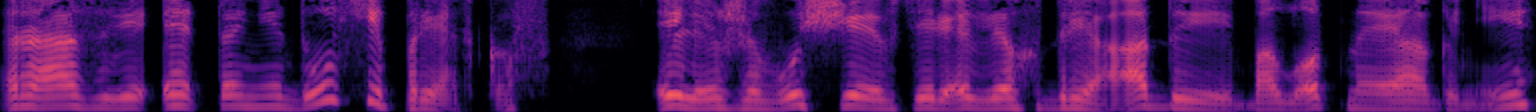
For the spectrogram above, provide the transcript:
«Разве это не духи предков? Или живущие в деревьях дриады и болотные огни?»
